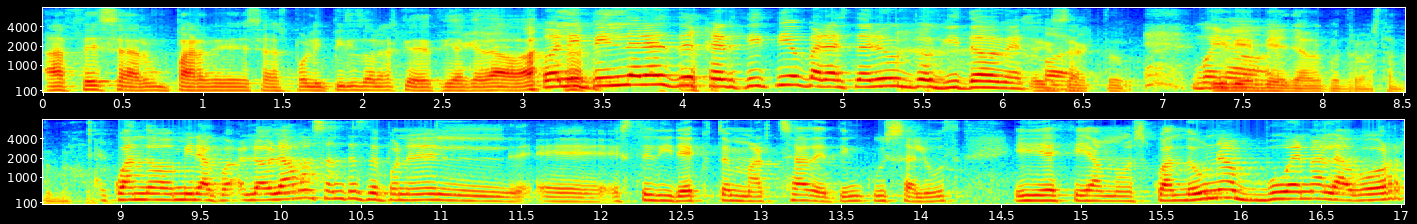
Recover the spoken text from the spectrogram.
a César un par de esas polipíldoras que decía que daba. Polipíldoras de ejercicio para estar un poquito mejor. Exacto. y bien, bien, ya me encuentro bastante mejor. Cuando, mira, lo hablábamos antes de poner eh, este directo en marcha de Tinku y Salud y decíamos, cuando una buena labor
